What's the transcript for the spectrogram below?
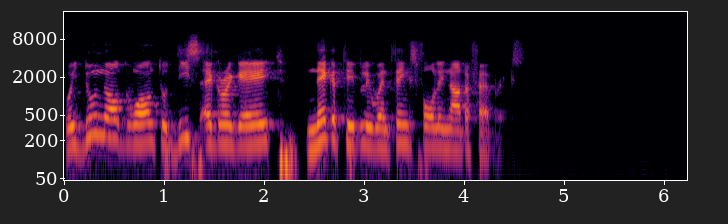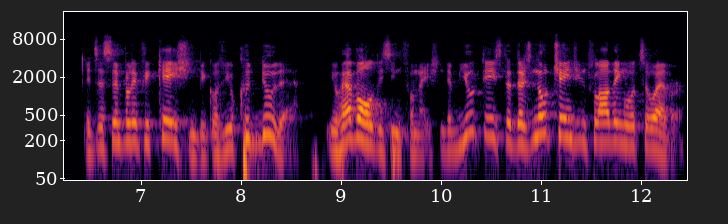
We do not want to disaggregate negatively when things fall in other fabrics. It's a simplification because you could do that. You have all this information. The beauty is that there's no change in flooding whatsoever.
